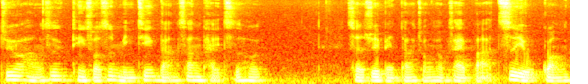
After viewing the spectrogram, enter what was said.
最后好像是听说是民进党上台之后，陈水扁当总统才把自由广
